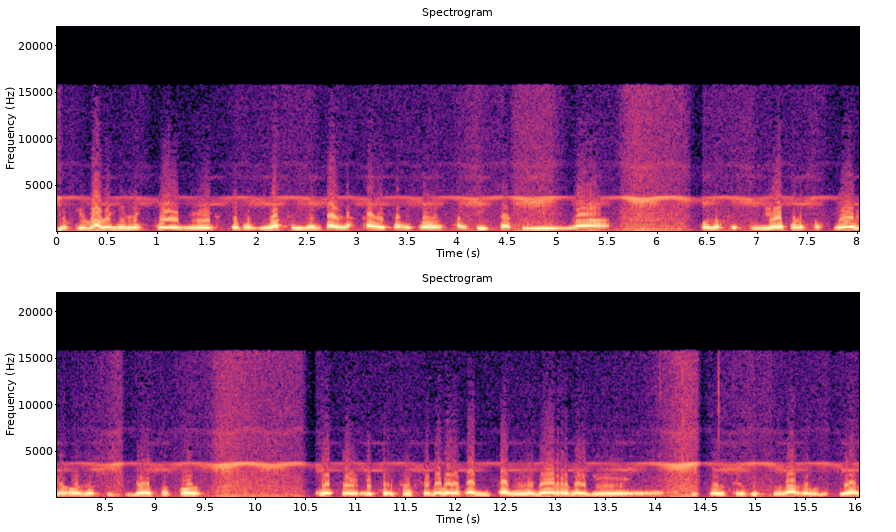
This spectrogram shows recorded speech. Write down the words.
lo que va a venir después de esto, porque va a sedimentar en las cabezas de todos los artistas y va, o los estudiosos, los sociólogos, los filósofos, no sé, eso es un fenómeno tan tan enorme que yo creo que es una revolución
